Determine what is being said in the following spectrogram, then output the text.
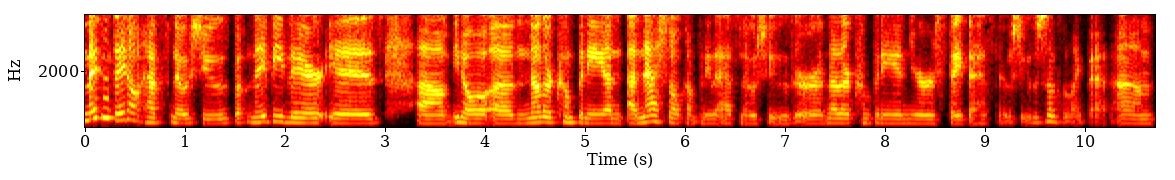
maybe they don't have snowshoes, but maybe there is, um, you know, another company, a, a, national company that has snowshoes, or another company in your state that has snowshoes, or something like that. Um,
